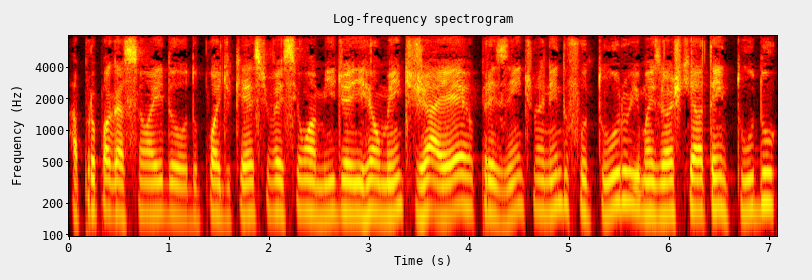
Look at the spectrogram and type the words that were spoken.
a propagação aí do, do podcast, vai ser uma mídia aí realmente já é presente, não é nem do futuro, mas eu acho que ela tem tudo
